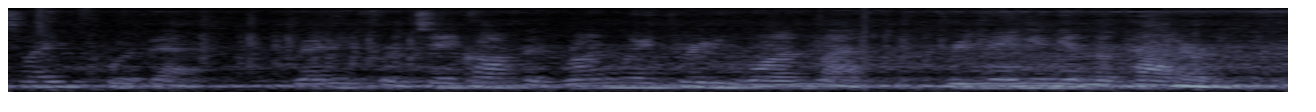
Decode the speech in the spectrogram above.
X-ray Quebec, ready for takeoff at runway 31 left, remaining in the pattern.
